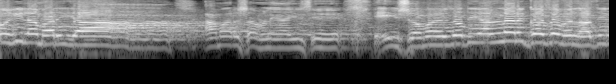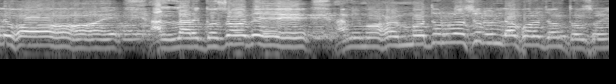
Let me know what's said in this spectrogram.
মহিলা মারিয়া আমার সামনে আইছে, এই সময় যদি আল্লাহর গজবে নাজিল হয়, আল্লাহর গজবে আমি মোহাম্মদুর রসুল্লাহ পর্যন্ত চলে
